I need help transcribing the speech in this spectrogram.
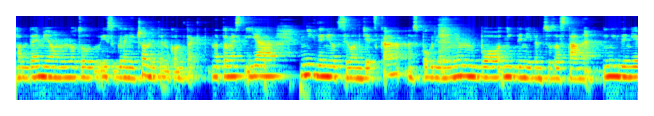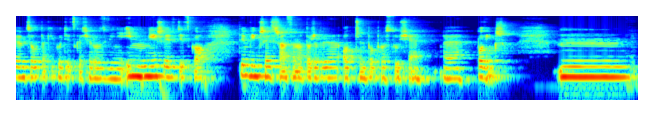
pandemią no to jest ograniczony ten kontakt. Natomiast ja nigdy nie odsyłam dziecka z pogryzieniem, bo nigdy nie wiem, co zastanę i nigdy nie wiem, co u takiego dziecka się rozwinie. Im mniejsze jest dziecko, tym większa jest szansa na to, żeby ten odczyn po prostu się e, powiększył. Mm,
